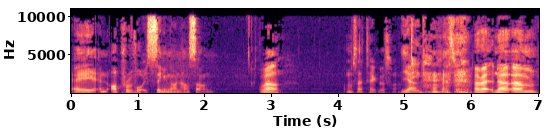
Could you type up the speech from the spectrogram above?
a an opera voice singing on our song. Well, must I take this one? Yeah, All right. No. Um.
